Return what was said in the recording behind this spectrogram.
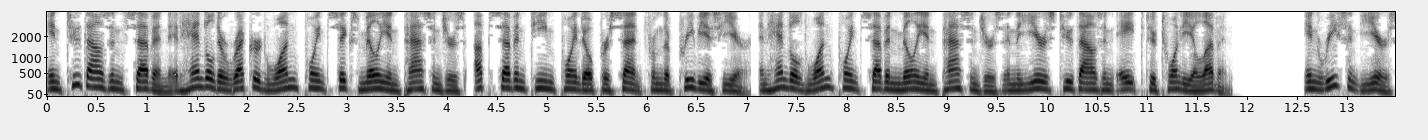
In 2007 it handled a record 1.6 million passengers, up 17.0% from the previous year, and handled 1.7 million passengers in the years 2008 to 2011. In recent years,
